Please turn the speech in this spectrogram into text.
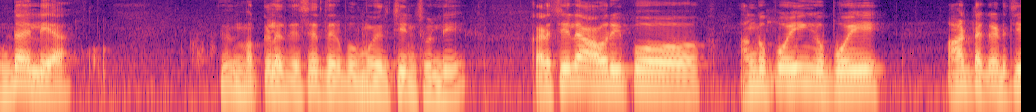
உண்டா இல்லையா? இது மக்களை திசை திருப்ப முயற்சின்னு சொல்லி. கடைசியில் அவர் இப்போது அங்கே போய் இங்கே போய் ஆட்டை கடிச்சு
